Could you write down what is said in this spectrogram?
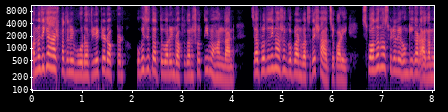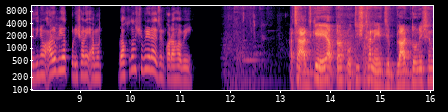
অন্যদিকে হাসপাতালের board of director doctor Abhijit Dutta বলেন, রক্তদান সত্যিই মহান দান, যা প্রতিদিন অসংখ্য প্রাণ বাঁচাতে সাহায্য করে। স্পন্দন হসপিটালের অঙ্গীকার আগামী দিনেও আরও বৃহৎ পরিসরে এমন রক্তদান শিবিরের আয়োজন করা হবে। আচ্ছা আজকে আপনার প্রতিষ্ঠানে যে ব্লাড ডোনেশন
